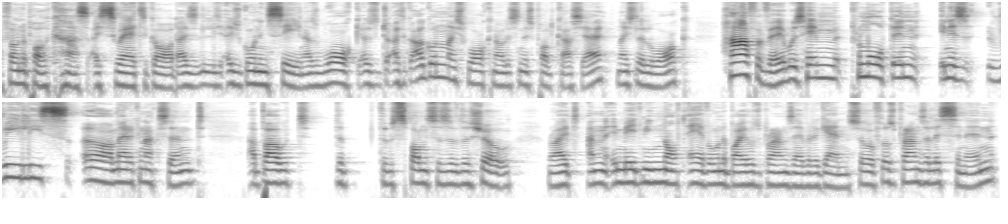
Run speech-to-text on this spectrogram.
I found a podcast. I swear to God, I was, I was going insane. I was walk. I was. I think I'll go on a nice walk now. Listen to this podcast. Yeah, nice little walk. Half of it was him promoting in his really oh, American accent about the the sponsors of the show, right? And it made me not ever want to buy those brands ever again. So if those brands are listening,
